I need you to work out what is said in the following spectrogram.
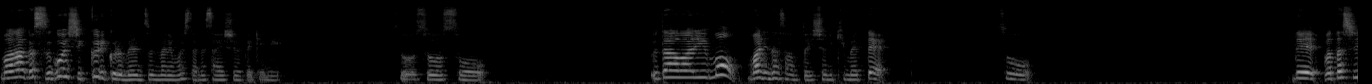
まあなんかすごいしっくりくるメンツになりましたね最終的に。そうそうそう。歌割りもまりなさんと一緒に決めて。そう。で私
